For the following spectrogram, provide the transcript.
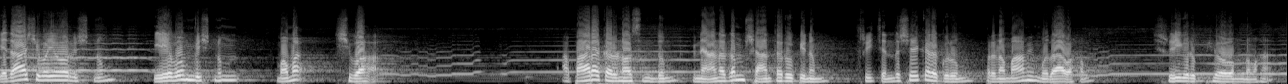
యదా శివయో విష్ణు ఏవం విష్ణు మమ శివ. అపార కరుణాసింధుం జ్ఞానదం శాంతరూపిణం శ్రీ చంద్రశేఖర గురుం ప్రణమామి ముదావహం. శ్రీ గురుభ్యో నమ.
